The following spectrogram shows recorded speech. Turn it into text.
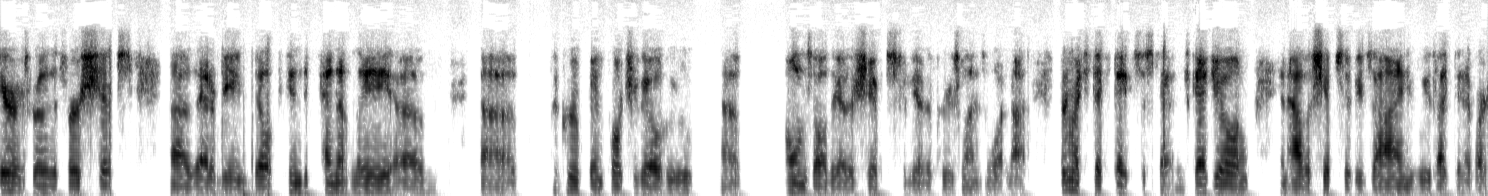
year. It's really the first ships uh, that are being built independently of uh, the group in Portugal who uh, owns all the other ships for the other cruise lines and whatnot. Pretty much dictates the schedule and how the ships are designed. We'd like to have our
